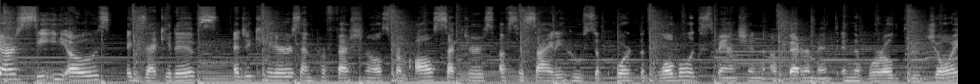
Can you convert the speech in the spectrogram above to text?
are CEOs, executives, educators, and professionals from all sectors of society who support the global expansion of betterment in the world through joy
